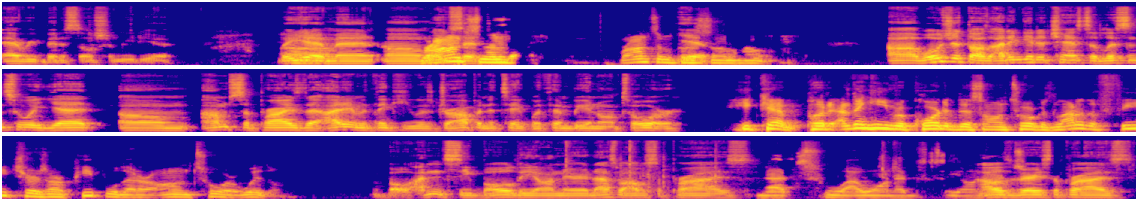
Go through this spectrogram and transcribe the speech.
Every bit of social media. But yeah, Uh, man. Um, like I Bronson. Bronson put Yeah. some out. Uh, what was your thoughts? I didn't get a chance to listen to it yet. Um, I'm surprised that I didn't even think he was dropping the tape with him being on tour. He kept putting. I think he recorded this on tour because a lot of the features are people that are on tour with him. Bo, I didn't see Boldy on there, that's why I was surprised. That's who I wanted to see on. I was very surprised.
